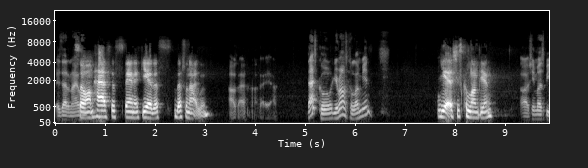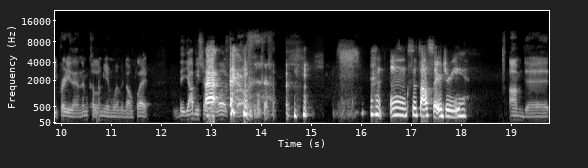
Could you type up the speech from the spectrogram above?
Is that an island? so I'm half Hispanic. Yeah, that's that's an island. Okay. Okay. Yeah. That's cool. Your mom's Colombian. Yeah, she's Colombian. Oh, she must be pretty then. Them Colombian women don't play. They- Y'all be Ah. serving looks, bro. Thanks. It's all surgery. I'm dead.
